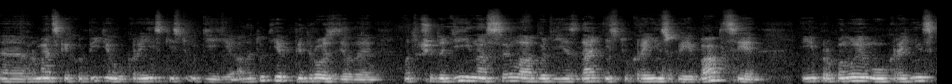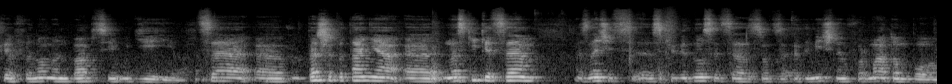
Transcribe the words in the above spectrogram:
громадських обідів Українськість у дії. Але тут є підрозділи от чудодійна сила або дієздатність української бабці. І пропонуємо українське феномен бабці у дії. Це е, перше питання: е, наскільки це значить е, співвідноситься з, от, з академічним форматом? Бо,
